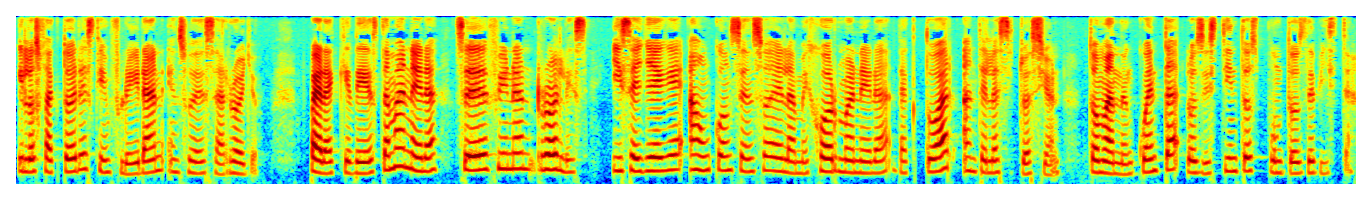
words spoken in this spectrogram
y los factores que influirán en su desarrollo, para que de esta manera se definan roles y se llegue a un consenso de la mejor manera de actuar ante la situación, tomando en cuenta los distintos puntos de vista.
